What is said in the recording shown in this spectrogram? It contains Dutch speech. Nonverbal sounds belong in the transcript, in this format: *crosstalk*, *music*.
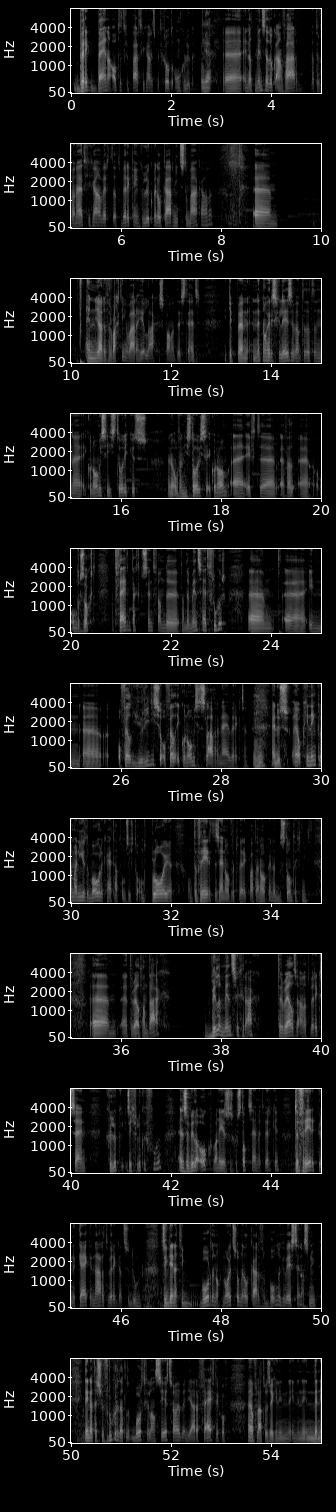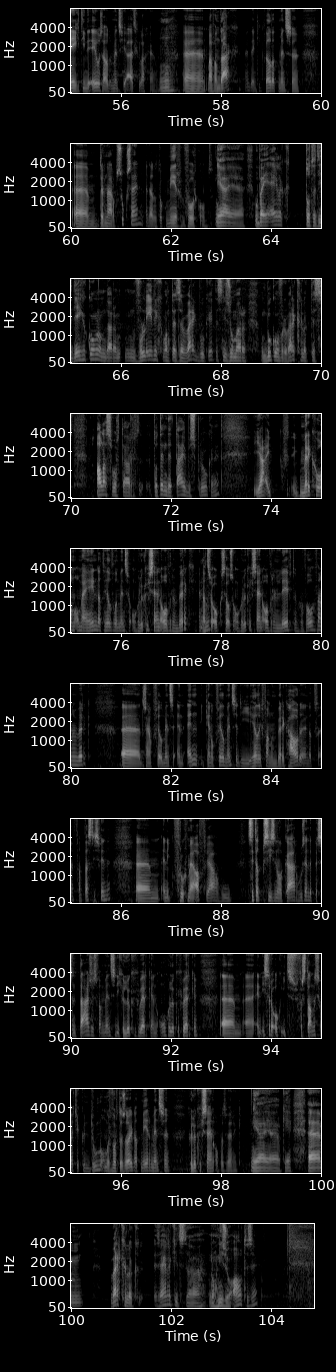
werk bijna altijd gepaard gegaan is met groot ongeluk. Ja. Uh, en dat mensen dat ook aanvaarden. Dat er vanuit gegaan werd dat werk en geluk met elkaar niets te maken hadden. Ehm, en ja, de verwachtingen waren heel laag gespannen destijds. Ik heb net nog eens gelezen dat een economische historicus of een historische econoom uh, heeft uh, uh, onderzocht dat 85% van de, van de mensheid vroeger ehm, in ofwel juridische ofwel economische slavernij werkte. Mhm. En dus op geen enkele manier de mogelijkheid had om zich te ontplooien, om tevreden te zijn over het werk, wat dan ook. En dat bestond echt niet. Ehm, terwijl vandaag willen mensen graag, terwijl ze aan het werk zijn, geluk, zich gelukkig voelen. En ze willen ook, wanneer ze gestopt zijn met werken, tevreden kunnen kijken naar het werk dat ze doen. Dus ik denk dat die woorden nog nooit zo met elkaar verbonden geweest zijn als nu. Ik denk dat als je vroeger dat woord gelanceerd zou hebben in de jaren 50 of, of laten we zeggen in, in, in de 19e eeuw, zouden mensen je uitgelachen hebben. Mhm. Uh, maar vandaag denk ik wel dat mensen um, er naar op zoek zijn en dat het ook meer voorkomt. Ja, ja, ja. Hoe ben je eigenlijk tot het idee gekomen om daar een, een, volledig, want het is een werkboek, hè. het is niet zomaar een boek over werkgeluk, het is, alles wordt daar tot in detail besproken. Hè. Ja, ik, ik, merk gewoon om mij heen dat heel veel mensen ongelukkig zijn over hun werk en dat ze ook zelfs ongelukkig zijn over hun leven ten gevolge van hun werk. Uh, er zijn ook veel mensen, en, en ik ken ook veel mensen die heel erg van hun werk houden en dat eh, fantastisch vinden. Um, en ik vroeg mij af, ja, hoe, zit dat precies in elkaar? Hoe zijn de percentages van mensen die gelukkig werken en ongelukkig werken? Um, uh, en is er ook iets verstandigs wat je kunt doen om ervoor te zorgen dat meer mensen gelukkig zijn op het werk? Ja, ja, oké. Okay. Um, werkgeluk is eigenlijk iets dat nog niet zo oud is, hè?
